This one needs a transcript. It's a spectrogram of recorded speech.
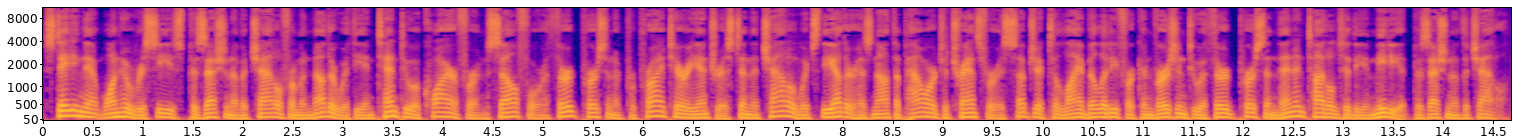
stating that one who receives possession of a chattel from another with the intent to acquire for himself or a third person a proprietary interest in the chattel which the other has not the power to transfer is subject to liability for conversion to a third person then entitled to the immediate possession of the chattel.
